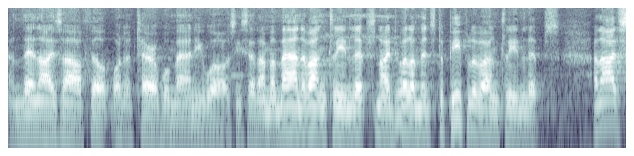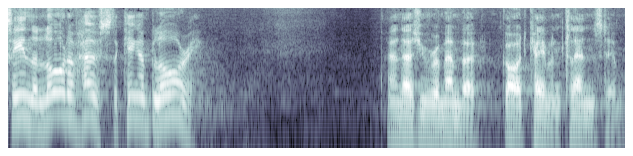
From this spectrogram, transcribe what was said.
And then Isaiah felt what a terrible man he was. He said, I'm a man of unclean lips, and I dwell amidst a people of unclean lips. And I've seen the Lord of hosts, the King of glory. And as you remember, God came and cleansed him.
